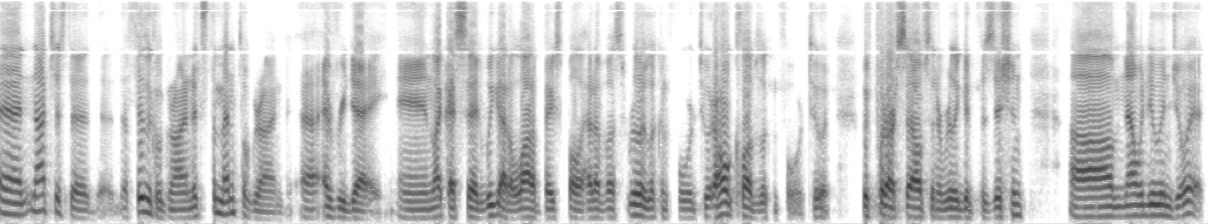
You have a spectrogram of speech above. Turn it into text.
and not just the, the physical grind it's the mental grind uh, every day. And like i said we got a lot of baseball ahead of us really looking forward to it. Our whole club's looking forward to it. We've put ourselves in a really good position. Um, now we do enjoy it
